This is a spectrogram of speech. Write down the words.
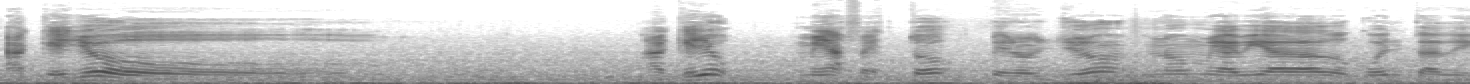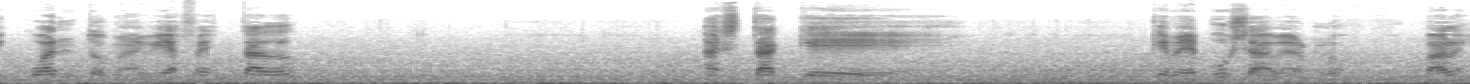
Aquello aquello me afectó, pero yo no me había dado cuenta de cuánto me había afectado hasta que, que me puse a verlo, ¿vale?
